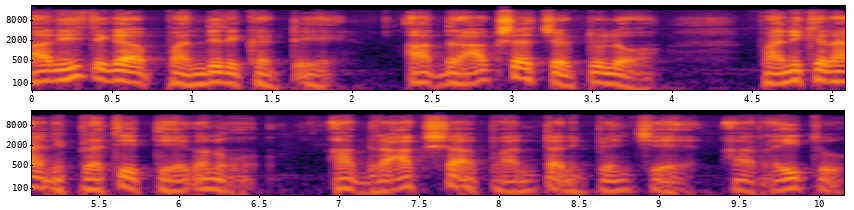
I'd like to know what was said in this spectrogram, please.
ఆ రీతిగా పందిరి కట్టి ఆ ద్రాక్ష చెట్టులో పనికిరాని ప్రతి తీగను ఆ ద్రాక్ష పంటని పెంచే ఆ రైతు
